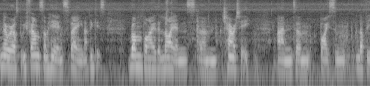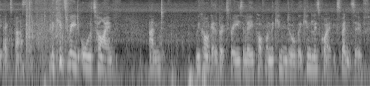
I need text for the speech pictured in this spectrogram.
nowhere else, but we found some here in Spain. I think it's run by the Lions um, charity and um, by some lovely expats. The kids read all the time and we can't get the books very easily apart from on the Kindle, but the Kindle is quite expensive.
